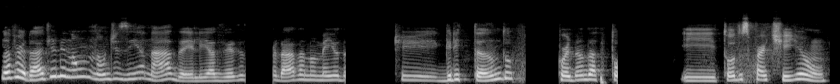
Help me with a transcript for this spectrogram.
Na verdade, ele não, não dizia nada. Ele às vezes acordava no meio da noite gritando, acordando a todos, e todos partiam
